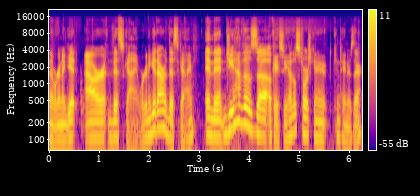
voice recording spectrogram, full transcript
then we're gonna get our this guy. We're gonna get our this guy, and then do you have those? Uh, okay, so you have those storage containers there.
